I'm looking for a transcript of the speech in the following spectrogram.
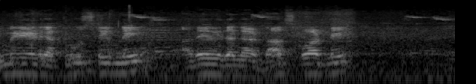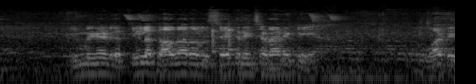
ఇమ్మీడియట్గా క్లూస్ టీమ్ని అదేవిధంగా డాగ్ స్క్వాడ్ని ఇమ్మీడియట్గా కీలక ఆధారాలు సేకరించడానికి వాటి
